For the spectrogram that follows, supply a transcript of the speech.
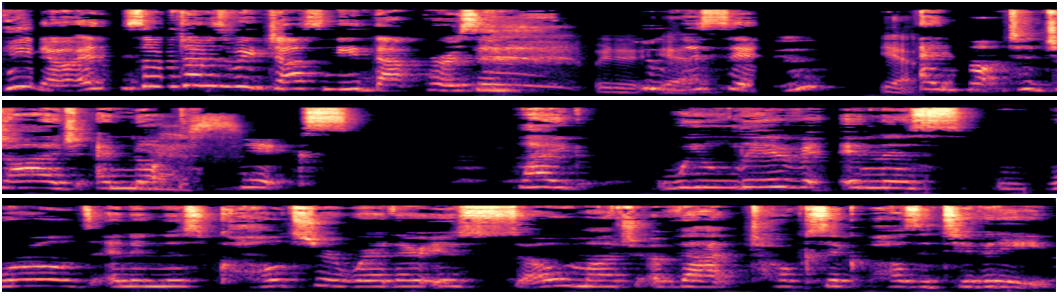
you know, and sometimes we just need that person we do, to yeah. listen Yeah. and not to judge and not Yes. to fix. Like, we live in this world and in this culture where there is so much of that toxic positivity.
